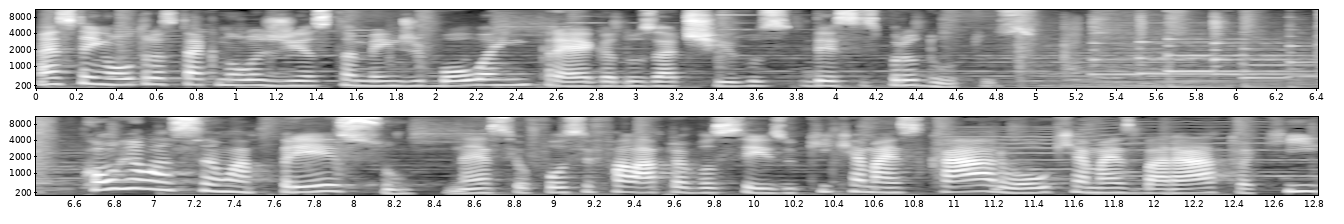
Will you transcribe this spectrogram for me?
mas tem outras tecnologias também de boa entrega dos ativos desses produtos. Com relação a preço, né, se eu fosse falar para vocês o que, que é mais caro ou o que é mais barato aqui,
